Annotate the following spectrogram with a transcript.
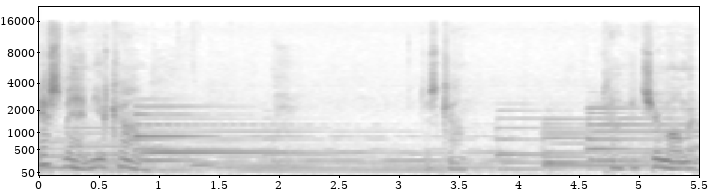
Yes, ma'am, you come. Just come. Come. It's your moment.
